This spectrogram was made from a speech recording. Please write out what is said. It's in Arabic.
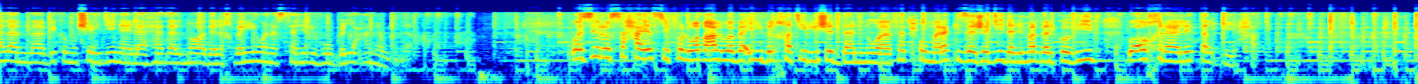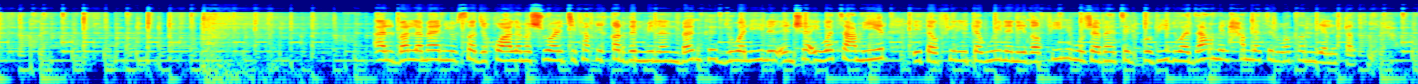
أهلا بكم مشاهدينا إلى هذا الموعد الإخباري ونستهله بالعناوين. وزير الصحة يصف الوضع الوبائي بالخطير جدا وفتح مراكز جديدة لمرضى الكوفيد وأخرى للتلقيح البرلمان يصادق على مشروع اتفاق قرض من البنك الدولي للإنشاء والتعمير لتوفير تمويل إضافي لمجابهة الكوفيد ودعم الحملة الوطنية للتلقيح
